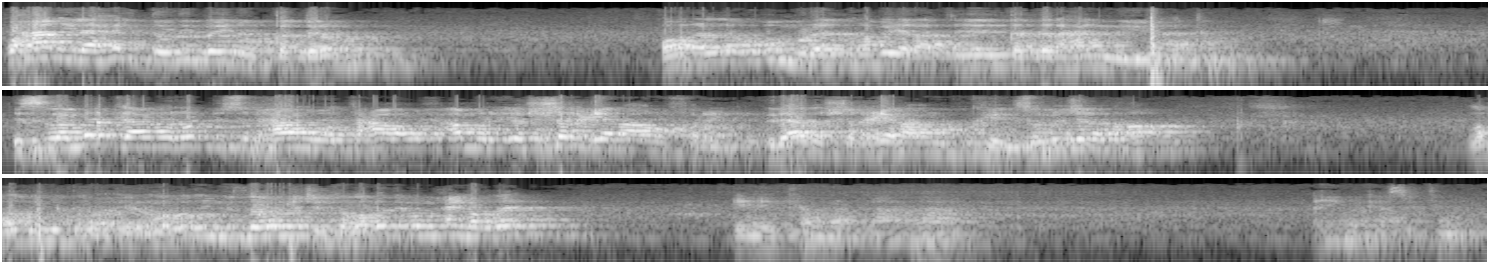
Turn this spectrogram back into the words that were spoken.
Waxaan ilaahay dooninba inuu qadaro. Oon alle ugu muraadin haba yaraatee qadar ahaan inuu yimaado isla markaana rabbi subxaanahu wa tacaala wax amriyo sharciyana aanu farin. Iraada sharciyana aanu ku keenin. Soo ma jira? Maa labadii midaba labadii midnaba ma jirto. Labadiiba maxay noqdeen? Inay ka marnaadaan ayay markaasi timi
